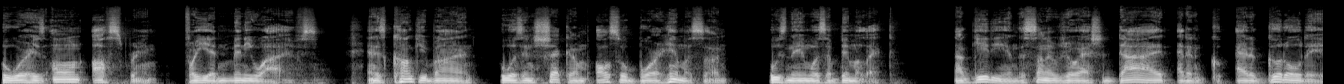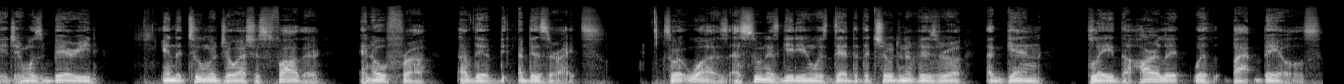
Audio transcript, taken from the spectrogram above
who were his own offspring, for he had many wives. And his concubine, who was in Shechem, also bore him a son, whose name was Abimelech. Now Gideon, the son of Joash, died at, an, at a good old age and was buried in the tomb of Joash's father and Ophrah of the Abiezrites. So it was, as soon as Gideon was dead, that the children of Israel again played the harlot with Baals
